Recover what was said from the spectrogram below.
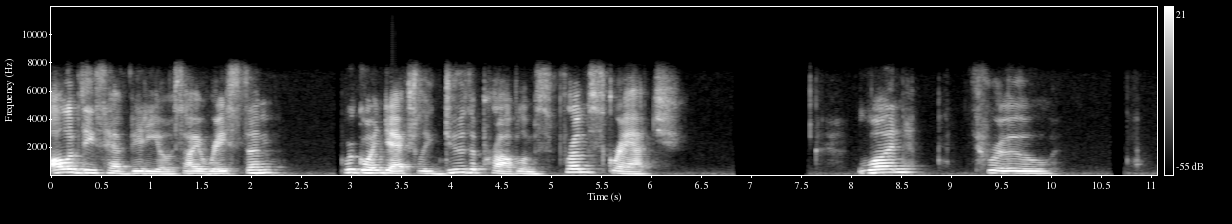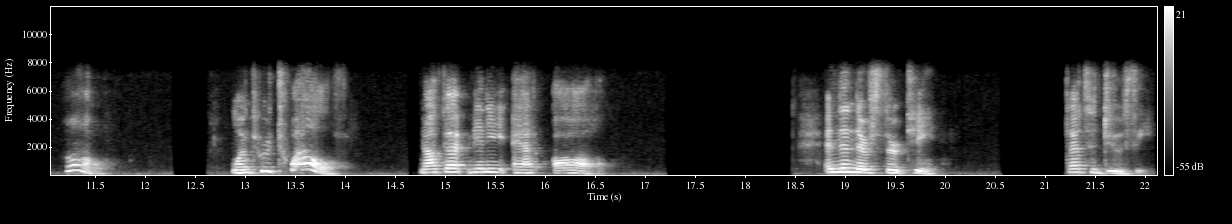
All of these have videos. I erased them. We're going to actually do the problems from scratch. One through, oh, 1 through 12. Not that many at all. And then there's 13. That's a doozy.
